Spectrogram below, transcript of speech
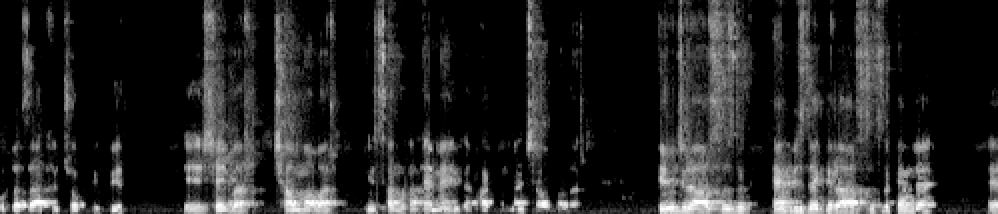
Burada zaten çok büyük bir e, şey var, çalma var. İnsanların emeğinden, hakkından çalma var. Birinci rahatsızlık hem bizdeki rahatsızlık hem de e,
